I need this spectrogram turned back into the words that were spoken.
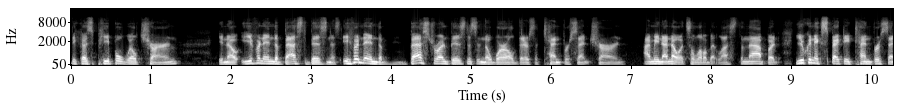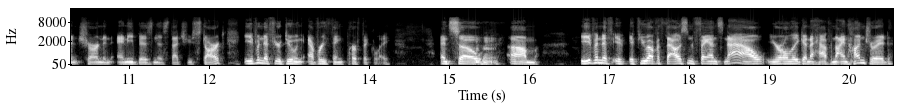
because people will churn. You know even in the best business even in the best run business in the world there's a 10% churn i mean i know it's a little bit less than that but you can expect a 10% churn in any business that you start even if you're doing everything perfectly. And so mm-hmm. um, even if, if, if you have a thousand fans now you're only going to have 900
